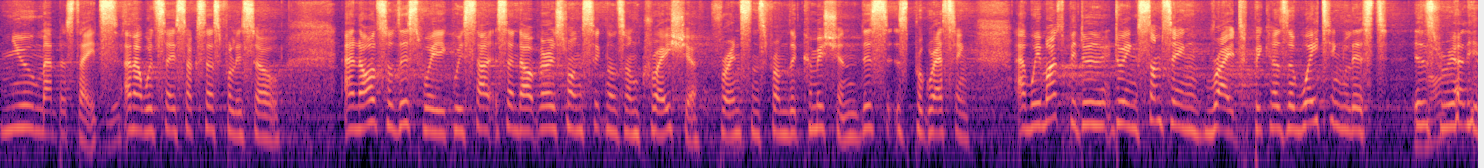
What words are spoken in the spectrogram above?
new member states, yes. and I would say successfully so. And also this week we send out very strong signals on Croatia, for instance, from the Commission. This is progressing. And we must be do doing something right because the waiting list is really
